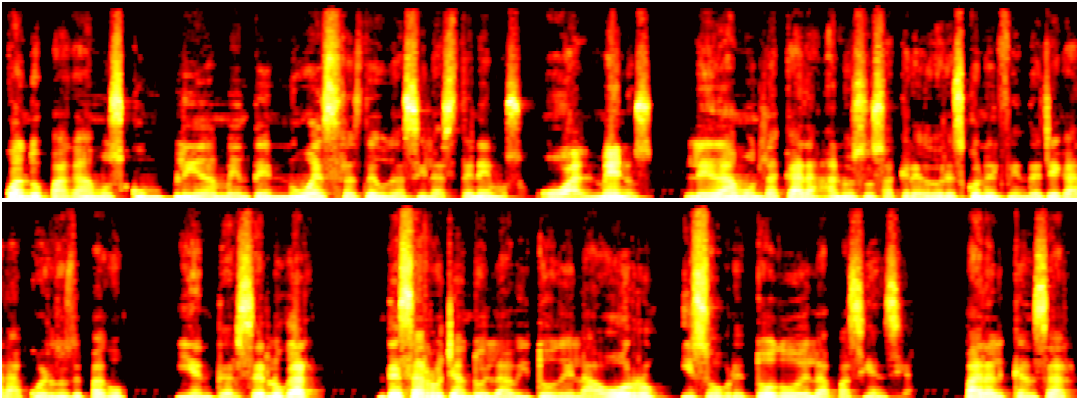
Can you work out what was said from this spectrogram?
cuando pagamos cumplidamente nuestras deudas si las tenemos, o al menos le damos la cara a nuestros acreedores con el fin de llegar a acuerdos de pago y en tercer lugar, desarrollando el hábito del ahorro y sobre todo de la paciencia para alcanzar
